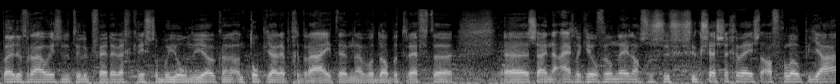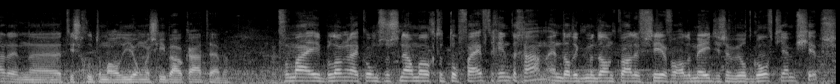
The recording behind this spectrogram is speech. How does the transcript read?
bij de vrouwen is het natuurlijk verderweg Christel Bouillon die ook een topjaar heeft gedraaid. En wat dat betreft zijn er eigenlijk heel veel Nederlandse successen geweest de afgelopen jaar. En het is goed om al die jongens hier bij elkaar te hebben. Voor mij is het belangrijk om zo snel mogelijk de top 50 in te gaan. En dat ik me dan kwalificeer voor alle majors en World Golf Championships.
